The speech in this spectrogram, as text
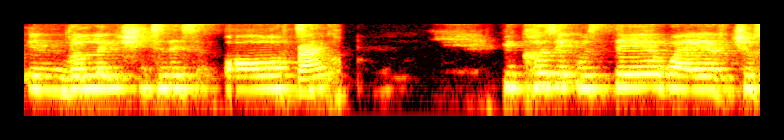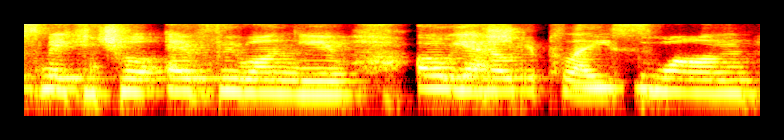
in relation to this article? Right because it was their way of just making sure everyone knew, oh, yeah, you know your place. One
